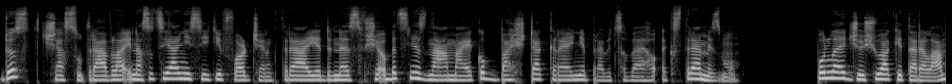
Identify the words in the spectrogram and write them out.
Dost času trávila i na sociální síti Fortune, která je dnes všeobecně známá jako bašta krajně pravicového extremismu. Podle Joshua Kitarella,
